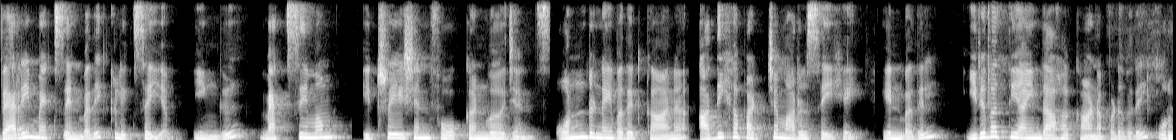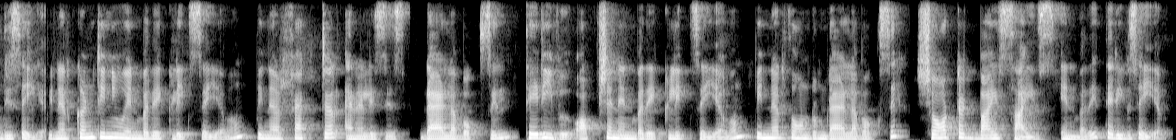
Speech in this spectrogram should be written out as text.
வெரிமெக்ஸ் என்பதை கிளிக் செய்யவும். இங்கு மேக்சிமம் இட்ரேஷன் ஃபோர் கன்வர்ஜென்ஸ் ஒன்றிணைவதற்கான அதிகபட்ச மறு செய்கை என்பதில் இருபத்தி ஐந்தாக காணப்படுவதை உறுதி செய்ய பின்னர் கண்டினியூ என்பதை கிளிக் செய்யவும் பின்னர் ஃபேக்டர் அனாலிசிஸ் டயலாக் பாக்ஸில் தெரிவு ஆப்ஷன் என்பதை கிளிக் செய்யவும் பின்னர் தோன்றும் டயலாக் பாக்ஸில் ஷார்ட்டட் பை சைஸ் என்பதை தெரிவு செய்யவும்.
